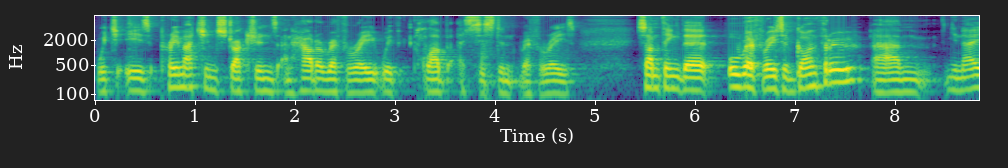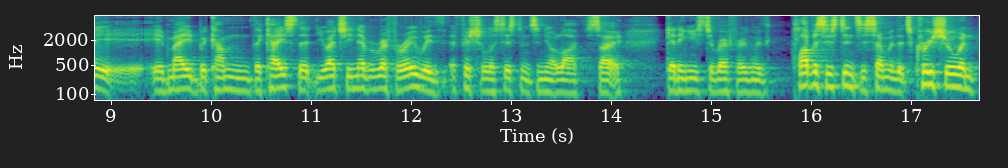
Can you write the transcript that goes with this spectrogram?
which is pre match instructions and how to referee with club assistant referees. Something that all referees have gone through. Um, you know, it may become the case that you actually never referee with official assistants in your life. So, getting used to refereeing with club assistants is something that's crucial and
